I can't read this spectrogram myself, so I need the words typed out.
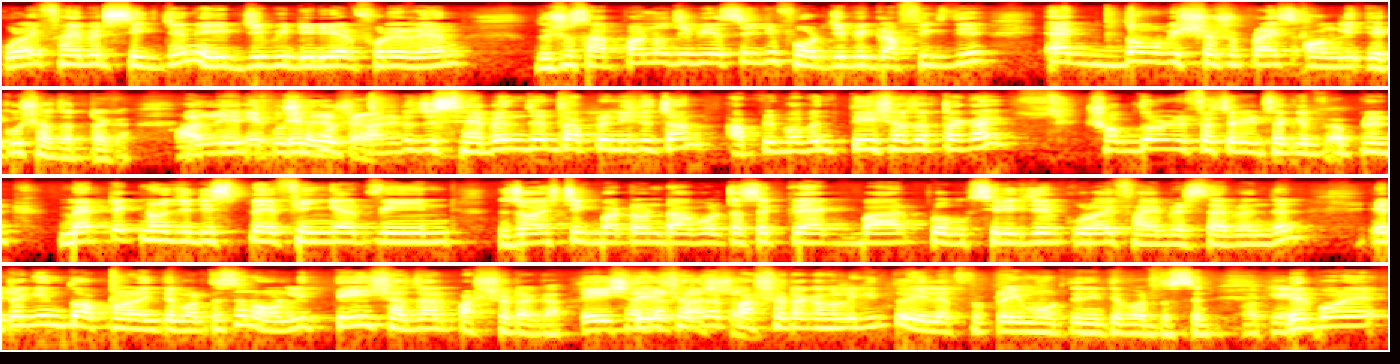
core i ফাইভের six gen eight GB DDR ফোরের র্যাম দুশো ছাপ্পান্ন GB SSD four GB graphics দিয়ে একদম অবিশ্বাস্য প্রাইস অনলি একুশ হাজার টাকা। আর Only এ- 21,000 একুশ টাকা। আর এটা যদি সেভেন জেনটা আপনি নিতে চান আপনি পাবেন তেইশ হাজার টাকায়। সব ধরনের ফ্যাসিলিটি থাকে। আপনার matte technology display fingerprint joystick button double টাচের ক্র্যাক বার প্রবুক সিরিজের কুড়াই ফাইভের সেভেন জেন এটা কিন্তু আপনারা নিতে পারতেছেন অনলি তেইশ হাজার পাঁচশো টাকা। তেইশ হাজার পাঁচশো। টাকা হলে কিন্তু এই ল্যাপটপটা এই মুহূর্তে নিতে পারতেছেন। এরপরে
